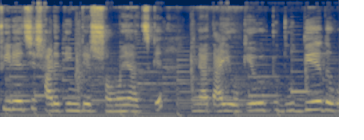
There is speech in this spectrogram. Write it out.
ফিরেছে সাড়ে তিনটের সময় আজকে। তাই ওকেও একটু দুধ দিয়ে দেবো।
